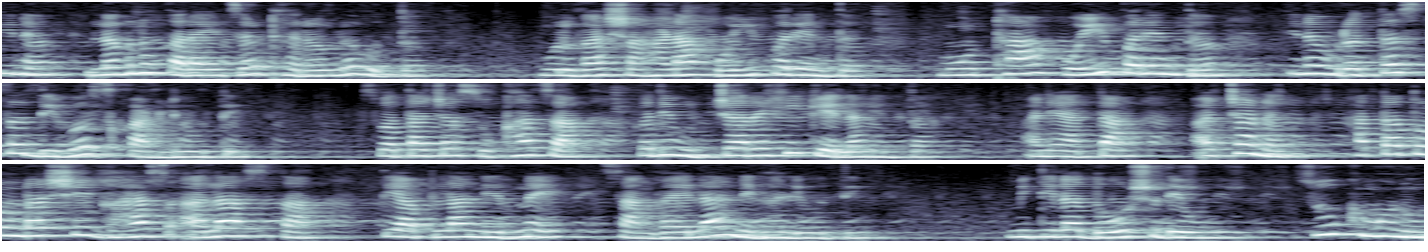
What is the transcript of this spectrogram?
तिनं लग्न करायचं ठरवलं होतं. मुलगा शहाणा होईपर्यंत मोठा होईपर्यंत तिनं व्रतस्थ दिवस काढले होते. स्वतःच्या सुखाचा कधी उच्चारही केला नव्हता. आणि आता अचानक हातातोंडाशी घास आला असता ती आपला निर्णय सांगायला निघाली होती. मी तिला दोष देऊ चूक म्हणू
